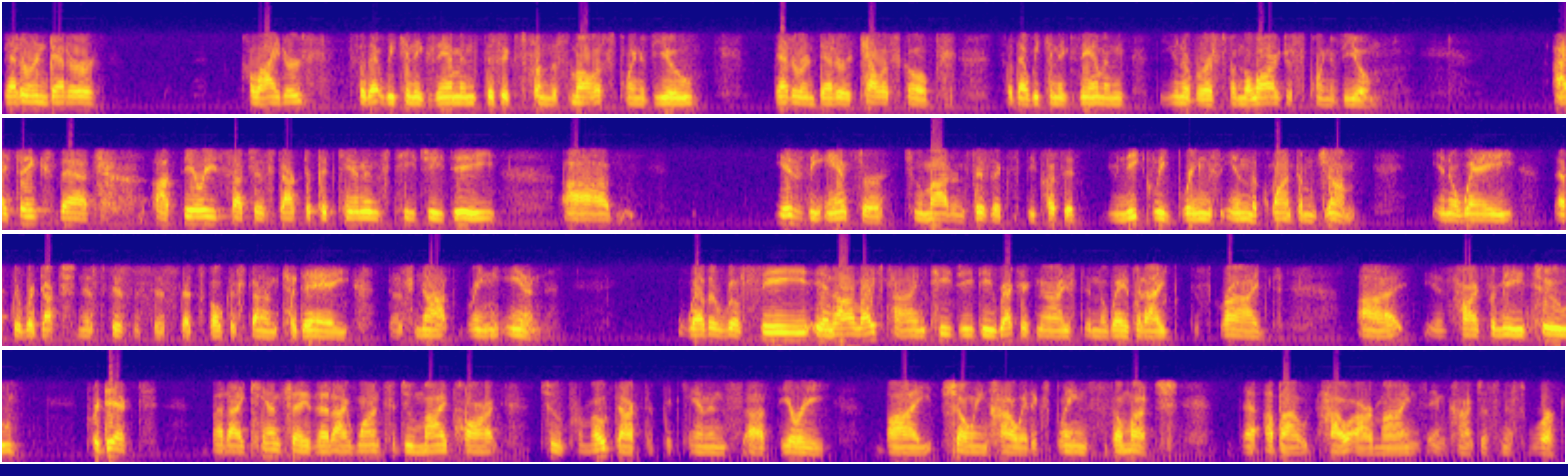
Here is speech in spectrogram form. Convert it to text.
better and better colliders so that we can examine physics from the smallest point of view, better and better telescopes so that we can examine the universe from the largest point of view. I think that uh, theories such as Dr. Pitkänen's TGD uh, is the answer to modern physics because it uniquely brings in the quantum jump in a way that the reductionist physicist that's focused on today does not bring in. Whether we'll see in our lifetime TGD recognized in the way that I described uh, is hard for me to predict, but I can say that I want to do my part to promote Dr. Pitkänen's uh, theory by showing how it explains so much that, about how our minds and consciousness work.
